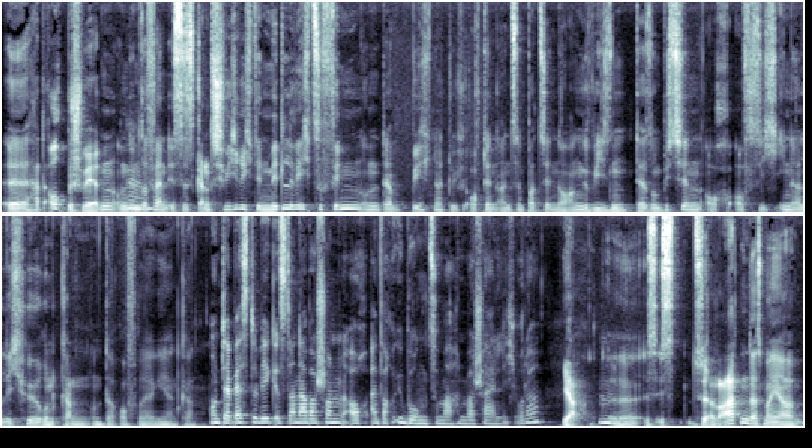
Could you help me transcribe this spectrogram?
Macht, hat auch Beschwerden. Und insofern ist es ganz schwierig, den Mittelweg zu finden. Und da bin ich natürlich auf den einzelnen Patienten auch angewiesen, der so ein bisschen auch auf sich innerlich hören kann und darauf reagieren kann. Und der beste Weg ist dann aber schon auch einfach Übungen zu machen, wahrscheinlich, oder? Ja, mhm. äh, es ist zu erwarten, dass man ja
